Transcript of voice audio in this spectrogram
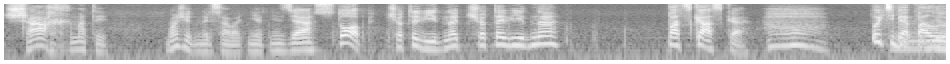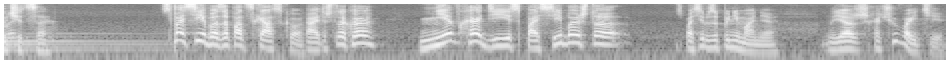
Шахматы. Можно это нарисовать? Нет, нельзя. Стоп! Что-то видно, что-то видно. Подсказка. У тебя получится. Спасибо за подсказку. А это что такое? Не входи. Спасибо, что... Спасибо за понимание. Но я же хочу войти.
